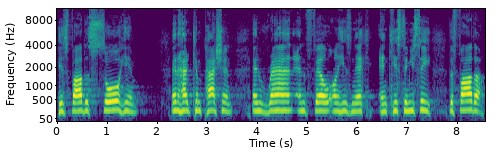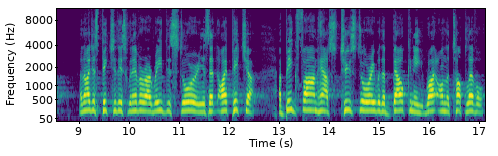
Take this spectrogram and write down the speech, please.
his father saw him and had compassion and ran and fell on his neck and kissed him. You see, the father, and I just picture this whenever I read this story, is that I picture a big farmhouse, two story, with a balcony right on the top level.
